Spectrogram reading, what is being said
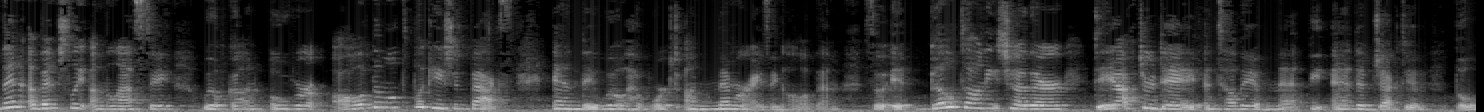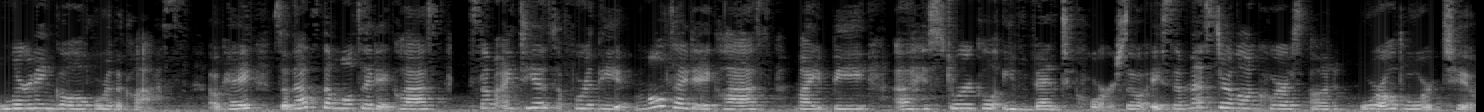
Then eventually on the last day, we'll have gone over all of the multiplication facts and they will have worked on memorizing all of them. So it built on each other day after day until they have met the end objective, the learning goal for the class okay? So that's the multi-day class. Some ideas for the multi-day class might be a historical event course. So a semester-long course on World War II.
